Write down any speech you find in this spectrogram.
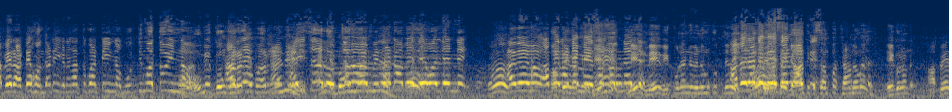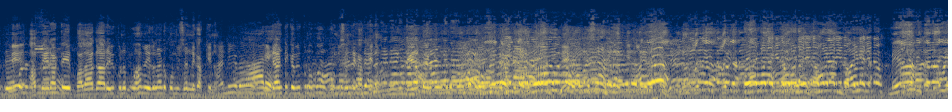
අපේ රටේ හොඳට ඉගෙන ගත්ත කට්ටිය ඉන්න බුද්ධිමත්තු ඉන්නවා. ඔව් මේ ගොන් කරක පාර්ලිමේන්තුවේ. ඇයිසා රොච්චර පිටට අපේ දේවල් දෙන්නේ. අපේ අපේ රටේ මේ සමරු මේ නැද්ද? මේ විකුණන්නේ වෙන මොකුත් නෙමෙයි. අපේ රටේ මේ අපේ සම්පත් ජාතික සම්පත් නම ඒගොල්ලන්ට අපේ අපේ රටේ බලාගාර විකුණපුවාම ඒගොල්ලන්ට කොමිෂන් එකක් එනවා. ඉඩම් ටික විකුණපුවාම කොමිෂන් එකක් එනවා. තේරෙන්න මෙයා විතරයි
